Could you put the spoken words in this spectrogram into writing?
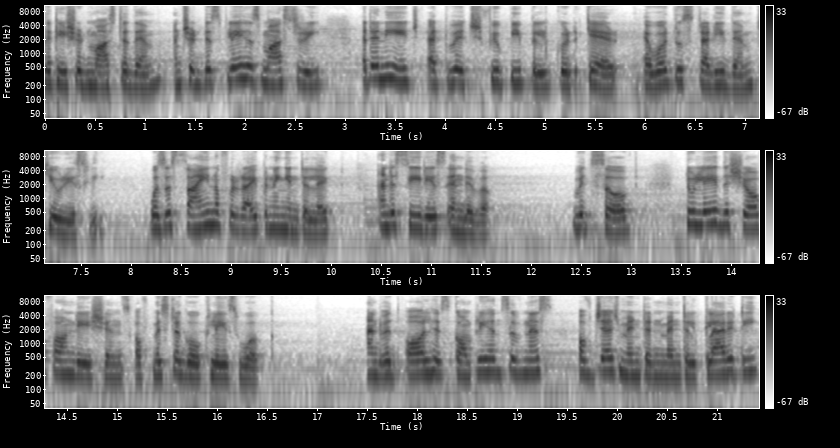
that he should master them and should display his mastery at an age at which few people could care ever to study them curiously, was a sign of a ripening intellect and a serious endeavor, which served to lay the sure foundations of Mr. Gokhale's work. And with all his comprehensiveness of judgment and mental clarity,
